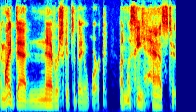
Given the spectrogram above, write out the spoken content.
And my dad never skips a day of work unless he has to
